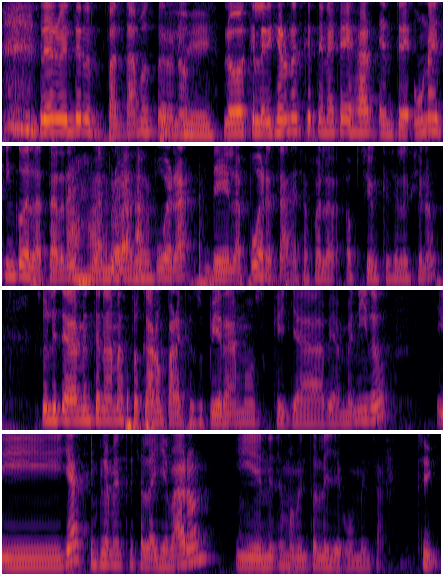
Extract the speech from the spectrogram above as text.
realmente nos espantamos, pero no. Sí. Lo que le dijeron es que tenía que dejar entre 1 y 5 de la tarde Ajá, la prueba horario. afuera de la puerta. Esa fue la opción que seleccionó. So, literalmente nada más tocaron para que supiéramos que ya habían venido. Y ya, simplemente se la llevaron. Y en ese momento le llegó un mensaje. Sí,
